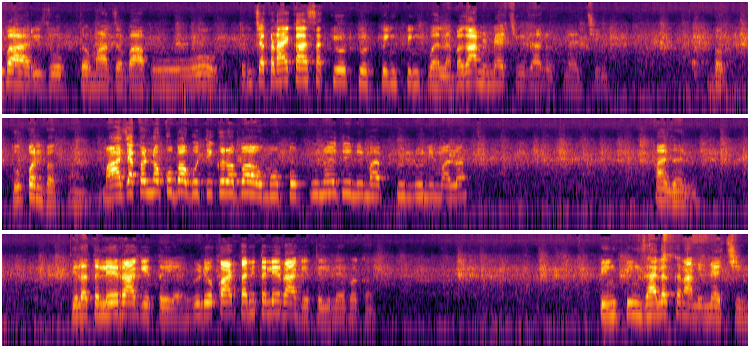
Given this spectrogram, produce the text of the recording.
भारी झोपतं माझं बाबू. तुमच्याकडे आहे का असा क्यूट क्यूट पिंक पिंक वाला? बघा आम्ही मॅचिंग झालो मॅचिंग बघ तू पण बघ. माझ्याकडं नको बघू तिकडं बघ मग पप्पी नाही दिली मा पिल्लूनी मला. काय झालं? तिला तर लय राग येतं या व्हिडिओ काढताना तर लय राग येतं येईल बघा. पिंक पिंक झालं का ना आम्ही मॅचिंग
